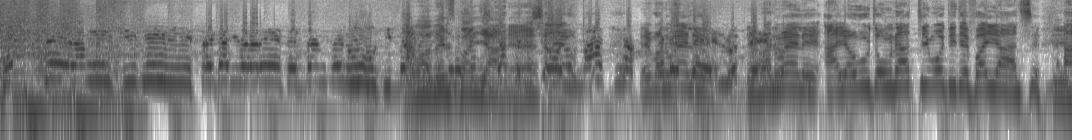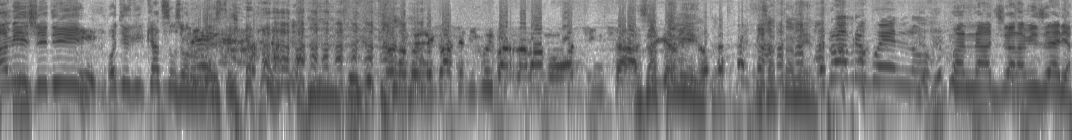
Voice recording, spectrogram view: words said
Buonasera amici di Stregati della Rete, benvenuti, benvenuti. Stiamo per sbagliare, eh. Macchina Emanuele, è bello, è bello. Emanuele, hai avuto un attimo di defiance. Amici di. Oddio, chi cazzo sono Sì. questi? Sono quelle cose di cui parlavamo oggi in chat, Esattamente, capito? esattamente. Proprio quello. Mannaggia la miseria.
